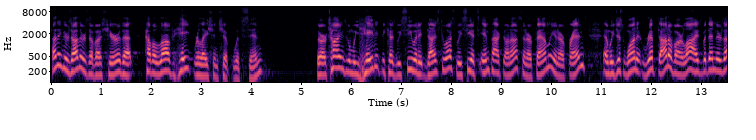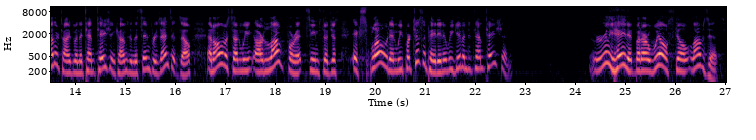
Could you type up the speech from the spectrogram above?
I think there's others of us here that have a love hate relationship with sin. There are times when we hate it because we see what it does to us. We see its impact on us and our family and our friends, and we just want it ripped out of our lives. But then there's other times when the temptation comes and the sin presents itself, and all of a sudden we, our love for it seems to just explode, and we participate in it. We give into temptation. We really hate it, but our will still loves it.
